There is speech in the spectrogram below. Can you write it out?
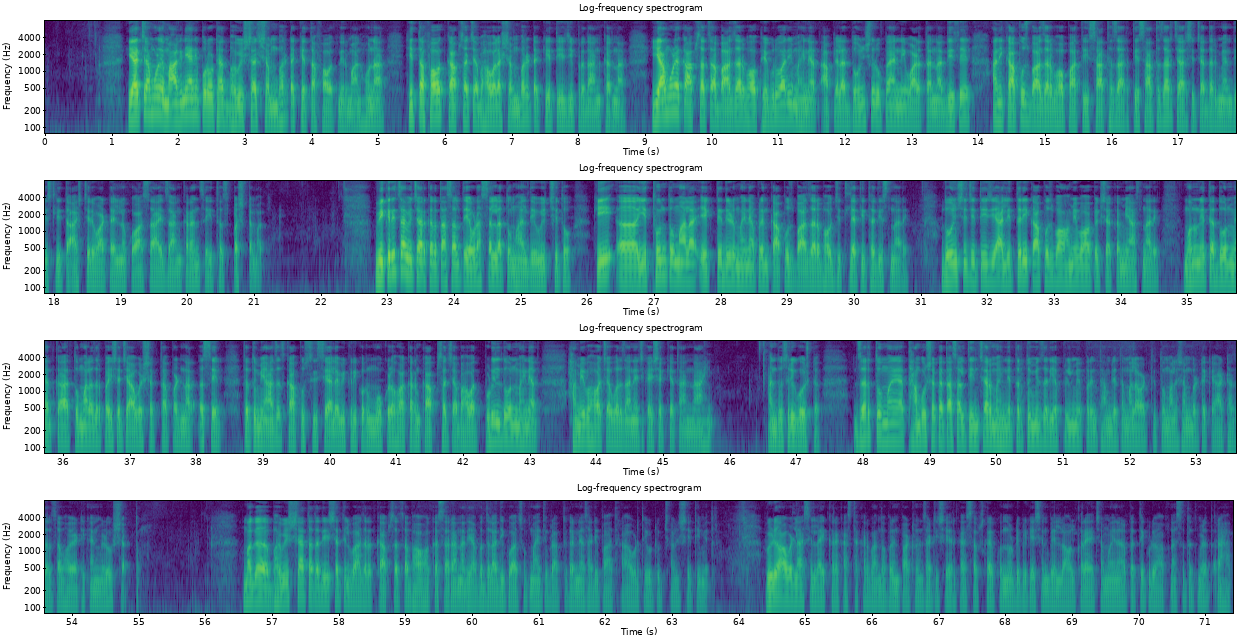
याच्यामुळे मागणी आणि पुरवठ्यात भविष्यात शंभर टक्के तफावत निर्माण होणार. ही तफावत कापसाच्या भावाला शंभर टक्के तेजी प्रदान करणार. यामुळे कापसाचा बाजारभाव फेब्रुवारी महिन्यात आपल्याला दोनशे रुपयांनी वाढताना दिसेल आणि कापूस बाजारभाव पाती सात हजार ते सात हजार चारशेच्या दरम्यान दिसली तर आश्चर्य वाटायला नको असं आहे जाणकारांचं इथं स्पष्ट मत. विक्रीचा विचार करत असाल तर एवढा सल्ला तुम्हाला देऊ इच्छितो की इथून तुम्हाला एक ते दीड महिन्यापर्यंत कापूस बाजारभाव जिथल्या तिथं दिसणार आहे. दोनशेची तेजी आली तरी कापूस भाव हमी भावापेक्षा कमी असणार आहे. म्हणून येत्या दोन महिन्यात का तुम्हाला जर पैशाची आवश्यकता पडणार असेल तर तुम्ही आजच कापूस सीसीआयला विक्री करून मोकळं व्हा कारण कापसाच्या भावात पुढील दोन महिन्यात हमी भावाच्या वर जाण्याची काही शक्यता नाही. आणि दुसरी गोष्ट जर तुम्ही थांबू शकत असाल तीन चार महिने तर तुम्ही जर एप्रिल मेपर्यंत थांबले तर मला वाटते तुम्हाला शंभर टक्के आठ हजारचा भाव या ठिकाणी मिळू शकतो. मग भविष्यात आता देशातील बाजारात कापसाचा भाव हा कसा राहणार याबद्दल अधिक वाचूक माहिती प्राप्त करण्यासाठी पाहत राहा आवडते यूट्यूब चॅनल शेती मित्र. व्हिडिओ आवडला असेल लाईक करा कास्ताकार बांधवापर्यंत पाठवण्यासाठी शेअर करा सबस्क्राईब करून नोटिफिकेशन बेल ऑल करा याच्यामुळे येणार प्रत्येक व्हिडिओ आपणास सतत मिळत राहत.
